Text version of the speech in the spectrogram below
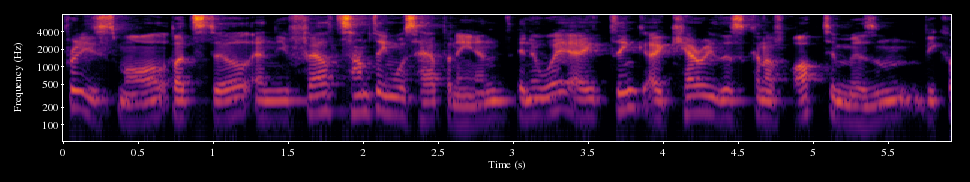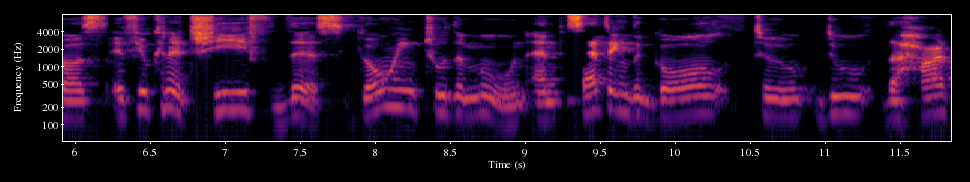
pretty small, but still, and you felt something was happening. And in a way, I think I carry this kind of optimism because if you can achieve this, going to the moon and setting the goal to do the hard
